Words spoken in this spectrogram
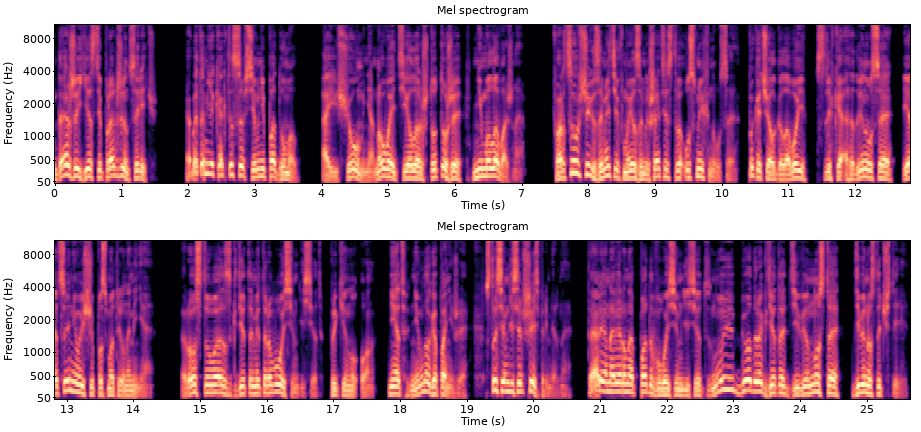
даже если про джинсы речь. Об этом я как-то совсем не подумал. А еще у меня новое тело, что тоже немаловажно. Форцовщик, заметив мое замешательство, усмехнулся, покачал головой, слегка отодвинулся и оценивающе посмотрел на меня. «Рост у вас где-то метр восемьдесят», — прикинул он. «Нет, немного пониже. Сто семьдесят шесть примерно. Талия, наверное, под восемьдесят, ну и бедра где-то девяносто-девяносто четыре.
